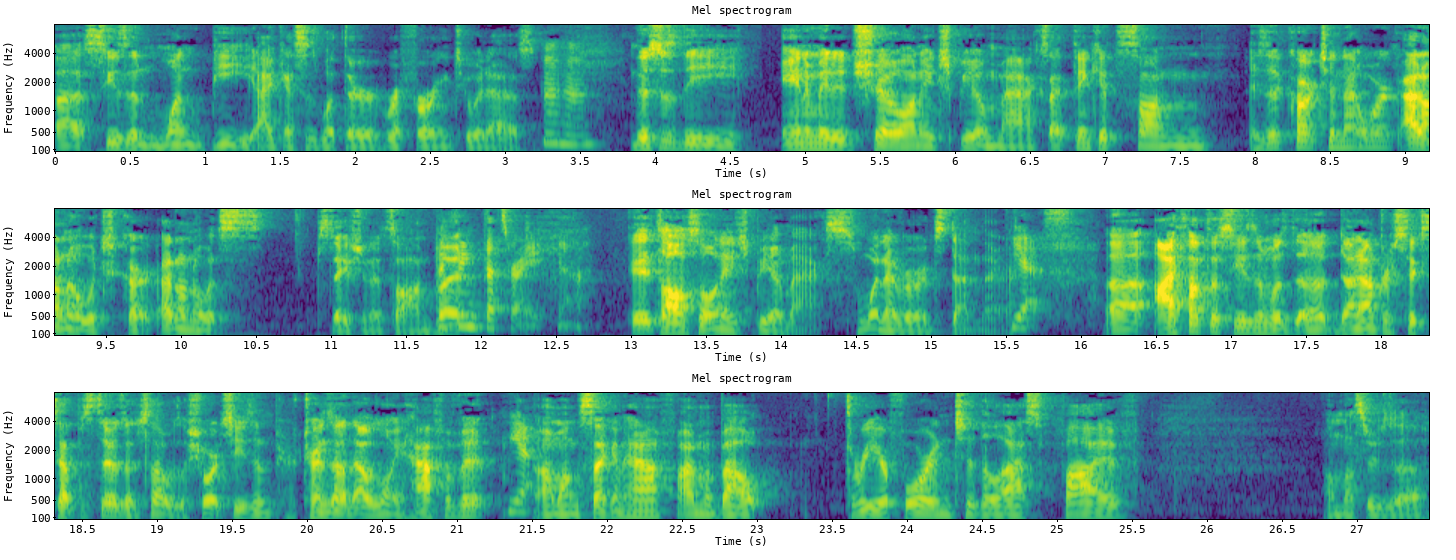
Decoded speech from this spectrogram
uh, season 1B, I guess is what they're referring to it as. Mm-hmm. This is the animated show on HBO Max. I think it's on. Is it Cartoon Network? I don't know which cart. I don't know what s- station it's on, but I think that's right. Yeah. it's also on HBO Max whenever it's done there. Yes. Uh, I thought the season was do- done after six episodes. I just thought it was a short season. Turns out that was only half of it. Yeah. I'm on the second half. I'm about three or four into the last five. Unless there's a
